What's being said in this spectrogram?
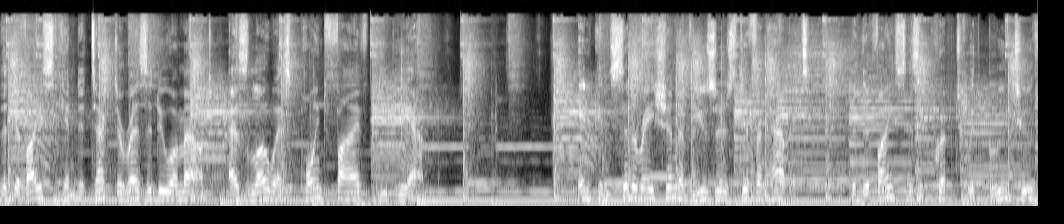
The device can detect a residue amount as low as 0.5 ppm. In consideration of users' different habits, the device is equipped with Bluetooth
